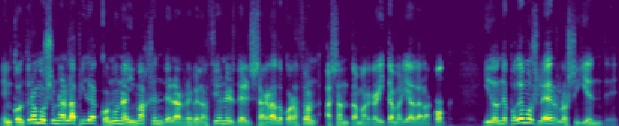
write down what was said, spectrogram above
encontramos una lápida con una imagen de las revelaciones del Sagrado Corazón a Santa Margarita María de Alacoc, y donde podemos leer lo siguiente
